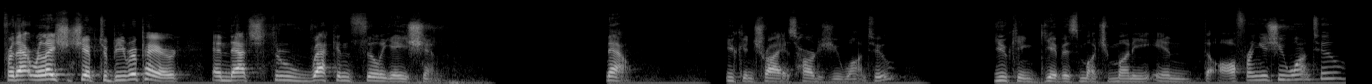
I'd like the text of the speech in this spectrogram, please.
for that relationship to be repaired, and that's through reconciliation. Now, you can try as hard as you want to. You can give as much money in the offering as you want to.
